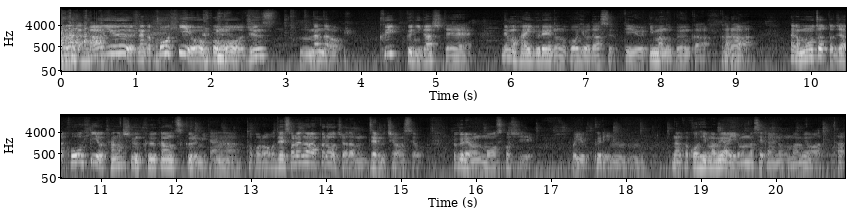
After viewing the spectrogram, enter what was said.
もなんかああいうなんかコーヒーをこう純粋なんだろうクイックに出してでもハイグレードのコーヒーを出すっていう今の文化から、なん。なんかもうちょっとじゃあコーヒーを楽しむ空間を作るみたいなところ、でそれのアプローチは多分全部違うんですよ。フグレはもう少しゆっくり、うんうん。なんかコーヒー豆はいろんな世界の豆をた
